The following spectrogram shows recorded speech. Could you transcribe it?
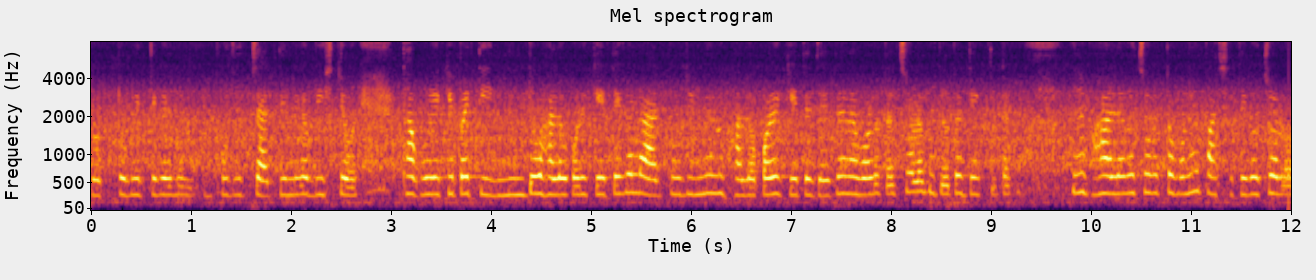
সত্যবীর থেকে পুজোর চার দিন থেকে বৃষ্টি হবে। ঠাকুরের কৃপায় তিন দিন তো ভালো করে কেটে গেলো, আর দু দিন ভালো করে কেটে যায়, তাই না? বলো তো, চলো ভিডিওটা দেখতে থাকো। যদি ভালো লাগে, চলো তো বোনের পাশে থেকে, চলো।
